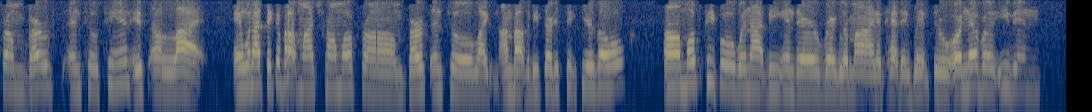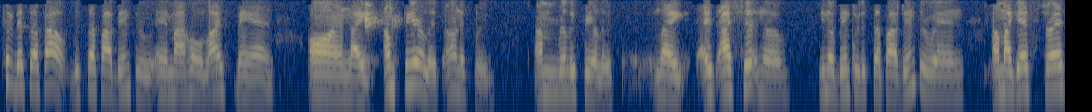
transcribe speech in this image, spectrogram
from birth until ten, it's a lot. And when I think about my trauma from birth until like I'm about to be 36 years old, um, most people would not be in their regular mind if had they went through or never even took that stuff out, the stuff I've been through in my whole lifespan. On like, I'm fearless. Honestly, I'm really fearless. Like I, I shouldn't have, you know, been through the stuff I've been through, and um, I guess stress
